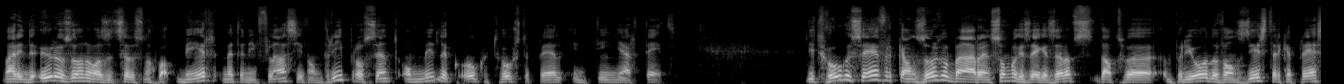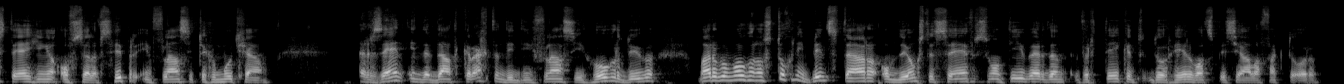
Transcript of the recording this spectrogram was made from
Maar in de eurozone was het zelfs nog wat meer, met een inflatie van 3 procent, onmiddellijk ook het hoogste pijl in 10 jaar tijd. Dit hoge cijfer kan zorgen baren en sommigen zeggen zelfs dat we een periode van zeer sterke prijsstijgingen of zelfs hyperinflatie tegemoet gaan. Er zijn inderdaad krachten die de inflatie hoger duwen, maar we mogen ons toch niet blind staren op de jongste cijfers, want die werden vertekend door heel wat speciale factoren.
